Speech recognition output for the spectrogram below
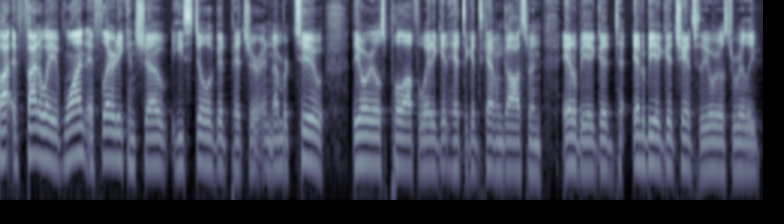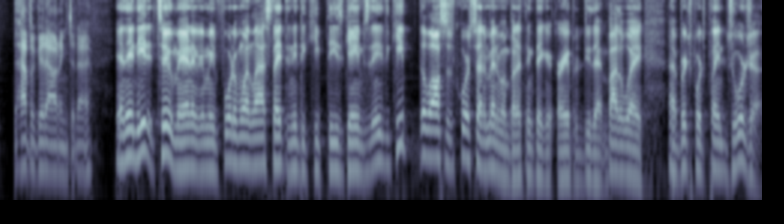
if find a way of one, if Flaherty can show he's still a good pitcher, and number two, the Orioles pull off a way to get hits against Kevin Gausman, it'll be a good t- it'll be a good chance for the Orioles to really have a good outing today. And they need it too, man. I mean, four to one last night. They need to keep these games. They need to keep the losses, of course, at a minimum. But I think they are able to do that. And by the way, uh, Bridgeport's playing Georgia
